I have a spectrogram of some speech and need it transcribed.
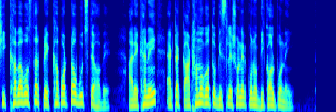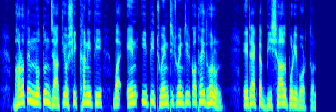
শিক্ষা ব্যবস্থার প্রেক্ষাপটটাও বুঝতে হবে। আর এখানেই একটা কাঠামোগত বিশ্লেষণের কোনো বিকল্প নেই। ভারতের নতুন জাতীয় শিক্ষানীতি বা এনইপি টোয়েন্টি টোয়েন্টির কথাই ধরুন, এটা একটা বিশাল পরিবর্তন।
